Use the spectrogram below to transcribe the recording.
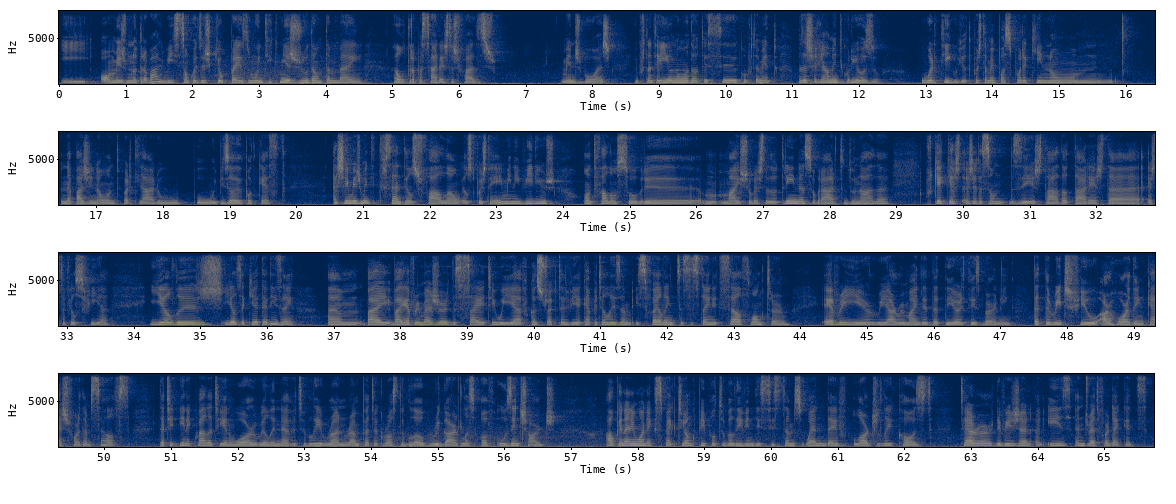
E, ou mesmo no trabalho, isso são coisas que eu prezo muito e que me ajudam também a ultrapassar estas fases menos boas, e portanto aí eu não adoto esse comportamento. Mas achei realmente curioso o artigo, e eu depois também posso pôr aqui no, na página onde partilhar o, o episódio do podcast, achei mesmo muito interessante. Eles falam, eles depois têm mini vídeos onde falam sobre mais sobre esta doutrina, sobre a arte do nada, porque é que a geração Z está a adotar esta, esta filosofia e eles, eles aqui até dizem um, by, by every measure, the society we have constructed via capitalism is failing to sustain itself long term. Every year, we are reminded that the earth is burning, that the rich few are hoarding cash for themselves, that inequality and war will inevitably run rampant across the globe regardless of who's in charge. How can anyone expect young people to believe in these systems when they've largely caused terror, division, unease, and dread for decades?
